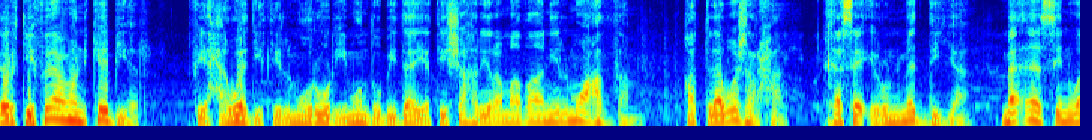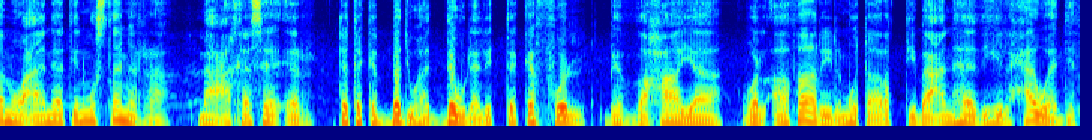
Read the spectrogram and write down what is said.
ارتفاع كبير في حوادث المرور منذ بداية شهر رمضان المعظم. قتلى وجرحى خسائر مادية مآس ومعاناة مستمرة. مع خسائر تتكبدها الدولة للتكفل بالضحايا والآثار المترتبة عن هذه الحوادث.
